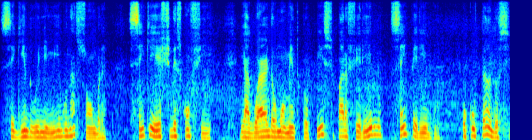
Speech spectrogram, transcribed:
seguindo o inimigo na sombra, sem que este desconfie, e aguarda o momento propício para feri-lo sem perigo, ocultando-se.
